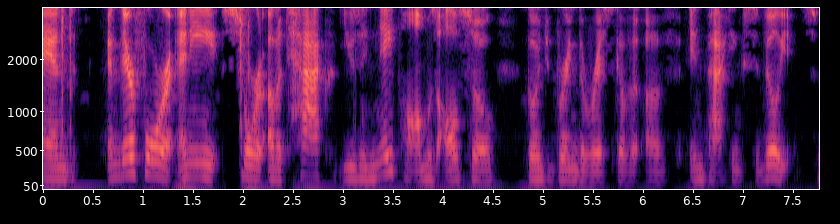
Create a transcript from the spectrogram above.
And and therefore, any sort of attack using napalm was also going to bring the risk of, of impacting civilians.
